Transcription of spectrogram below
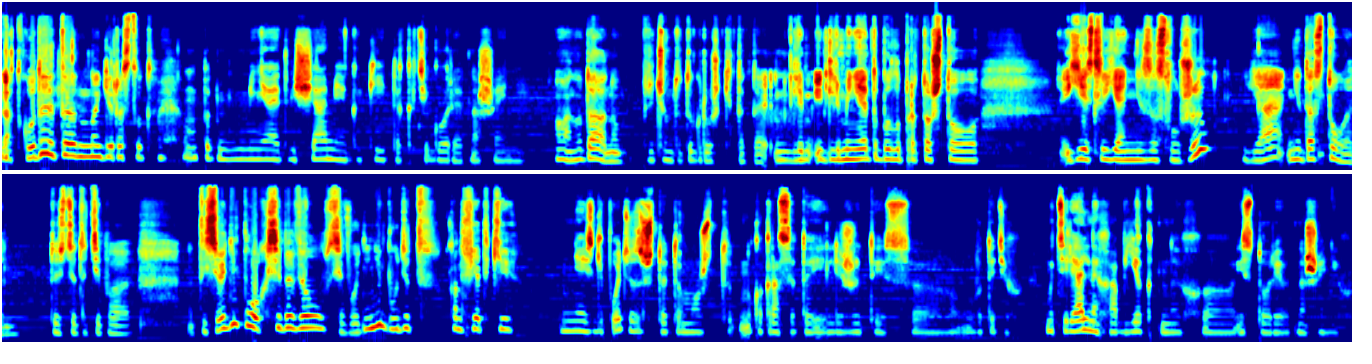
откуда это ноги растут? Он подменяет вещами какие-то категории отношений. А, ну да, ну при чем тут игрушки тогда? Для, и для меня это было про то, что если я не заслужил, я недостоин. То есть это типа, ты сегодня плохо себя вел, сегодня не будет конфетки. У меня есть гипотеза, что это может, ну как раз это и лежит из э, вот этих материальных, объектных э, историй в отношениях.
